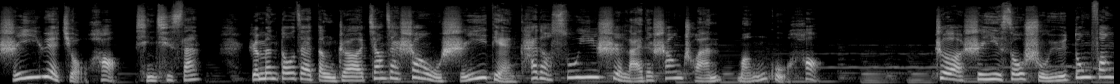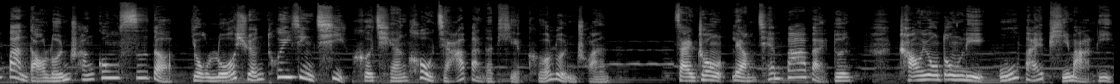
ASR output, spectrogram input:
十一月九号，星期三，人们都在等着将在上午十一点开到苏伊士来的商船“蒙古号”。这是一艘属于东方半岛轮船公司的有螺旋推进器和前后甲板的铁壳轮船，载重两千八百吨，常用动力五百匹马力。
